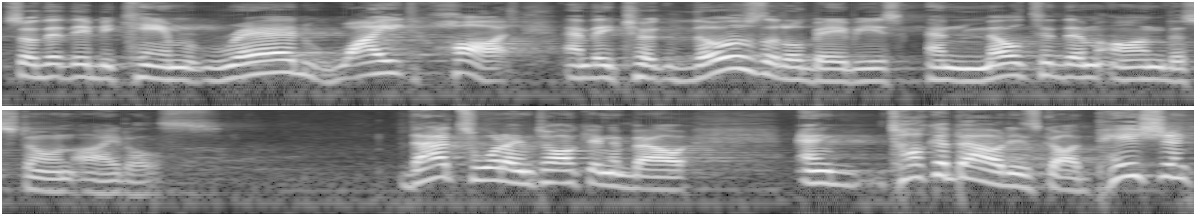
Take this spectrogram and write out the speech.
so that they became red, white, hot, and they took those little babies and melted them on the stone idols. That's what I'm talking about. And talk about is God patient?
